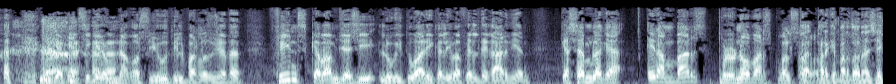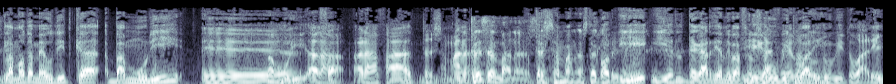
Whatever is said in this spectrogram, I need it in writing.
I que aquest sí que era un negoci útil per la societat. Fins que vam llegir l'obituari que li va fer el The Guardian, que sembla que eren bars, però no bars Per, qualsevol. perquè, perdona, Jake LaMotta m'heu dit que va morir... Eh, Va morir a la, fa ara fa tres setmanes. Tres setmanes. tres setmanes, d'acord. I, I el The Guardian li va fer I el seu obituari. un obituari.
